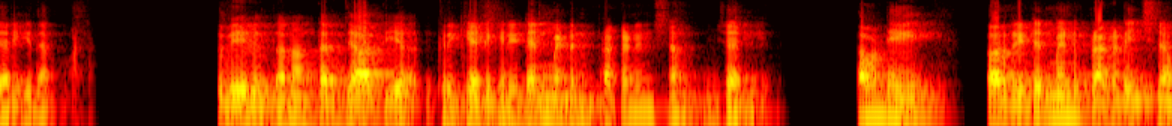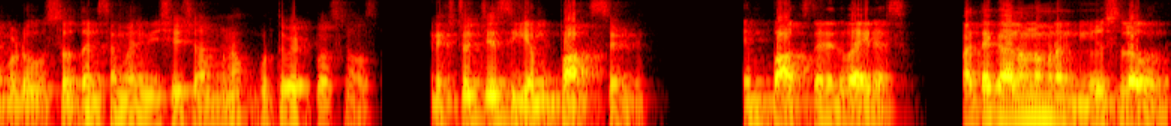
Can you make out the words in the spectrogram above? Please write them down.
జరిగింది అనమాట వీరు తన అంతర్జాతీయ క్రికెట్కి రిటైర్మెంట్ని ప్రకటించడం జరిగింది. కాబట్టి వారు రిటైర్మెంట్ ప్రకటించినప్పుడు సో దానికి సంబంధించిన విశేషాలు మనం గుర్తుపెట్టుకోవాల్సిన అవసరం. నెక్స్ట్ వచ్చేసి ఎంపాక్స్ అండి. ఎంపాక్స్ అనేది వైరస్. మధ్యకాలంలో మనకు న్యూస్లో ఉంది.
